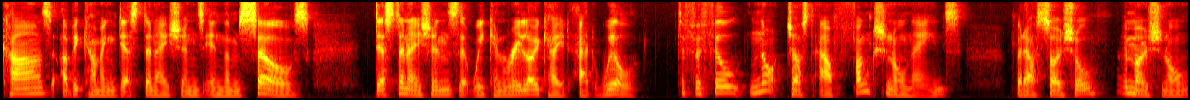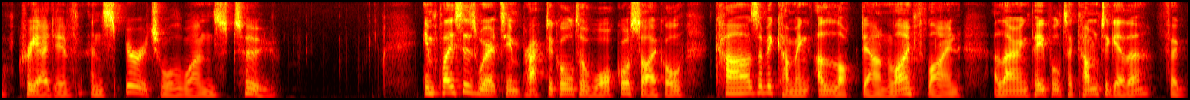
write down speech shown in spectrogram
cars are becoming destinations in themselves, destinations that we can relocate at will to fulfill not just our functional needs, but our social, emotional, creative, and spiritual ones too. In places where it's impractical to walk or cycle, cars are becoming a lockdown lifeline, allowing people to come together for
